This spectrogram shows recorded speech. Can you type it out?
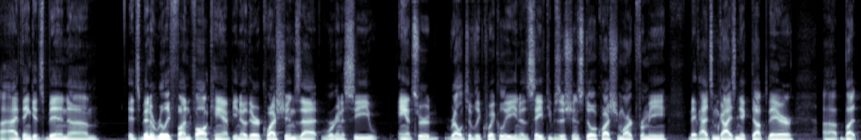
I think it's been um, it's been a really fun fall camp. You know, there are questions that we're going to see answered relatively quickly. You know, the safety position is still a question mark for me. They've had some guys nicked up there, uh, but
